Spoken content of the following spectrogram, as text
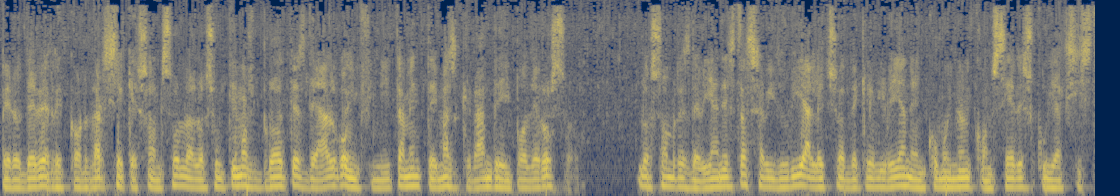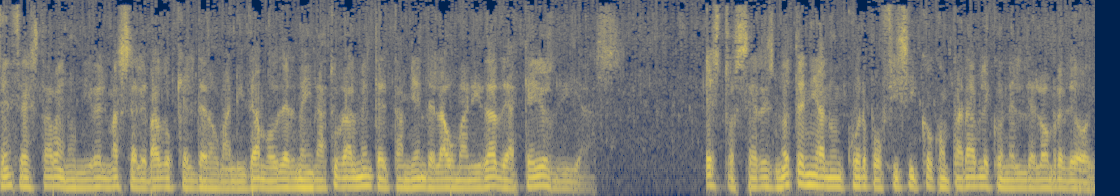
pero debe recordarse que son solo los últimos brotes de algo infinitamente más grande y poderoso. Los hombres debían esta sabiduría al hecho de que vivían en comunión con seres cuya existencia estaba en un nivel más elevado que el de la humanidad moderna y naturalmente también de la humanidad de aquellos días. Estos seres no tenían un cuerpo físico comparable con el del hombre de hoy,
